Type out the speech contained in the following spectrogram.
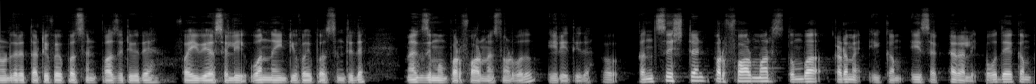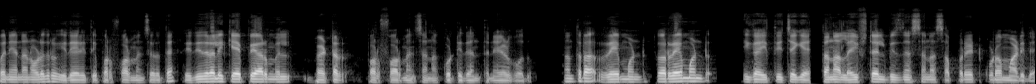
ನೋಡಿದ್ರೆ ತರ್ಟಿ ಫೈವ್ ಪರ್ಸೆಂಟ್ ಪಾಸಿಟಿವ್ ಇದೆ. ಫೈವ್ ಇಯರ್ಸ್ ಅಲ್ಲಿ ಒನ್ ನೈಂಟಿ ಫೈವ್ ಪರ್ಸೆಂಟ್ ಇದೆ. ಮ್ಯಾಕ್ಸಿಮಮ್ ಪರ್ಫಾರ್ಮೆನ್ಸ್ ನೋಡ್ಬೋದು ಈ ರೀತಿ ಇದೆ. ಕನ್ಸಿಸ್ಟೆಂಟ್ ಪರ್ಫಾರ್ಮರ್ಸ್ ತುಂಬಾ ಕಡಿಮೆ ಈ ಕಂ, ಈ ಸೆಕ್ಟರ್ ಅಲ್ಲಿ. ಯಾವುದೇ ಕಂಪನಿಯನ್ನ ನೋಡಿದ್ರು ಇದೇ ರೀತಿ ಪರ್ಫಾರ್ಮೆನ್ಸ್ ಇರುತ್ತೆ. ಇದರಲ್ಲಿ K P R mill better performance ಅನ್ನ ಕೊಟ್ಟಿದೆ ಅಂತಲೇ ಹೇಳ್ಬೋದು. ನಂತರ ರೇಮಂಡ್ ರೇಮಂಡ್ ಈಗ ಇತ್ತೀಚೆಗೆ ತನ್ನ ಲೈಫ್ ಸ್ಟೈಲ್ ಬಿಸ್ನೆಸ್ ಅನ್ನ ಸಪರೇಟ್ ಕೂಡ ಮಾಡಿದೆ.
